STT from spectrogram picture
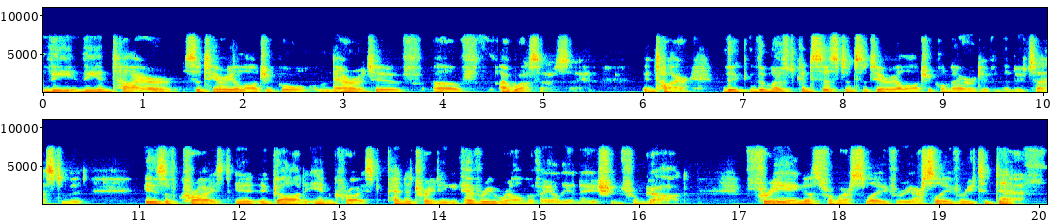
The the entire soteriological narrative of I was I say entire the the most consistent soteriological narrative in the New Testament is of Christ in, God in Christ penetrating every realm of alienation from God, freeing us from our slavery, our slavery to death,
